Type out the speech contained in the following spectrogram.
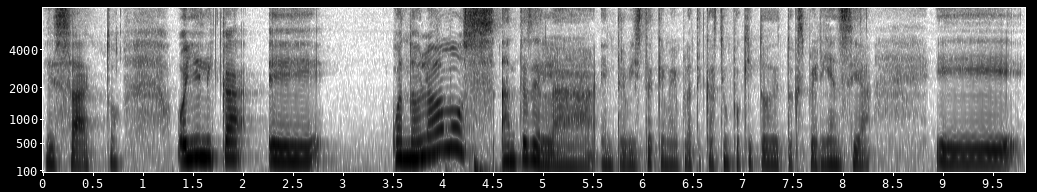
Exacto. Oye, Lika, eh, cuando hablábamos antes de la entrevista que me platicaste un poquito de tu experiencia, eh,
